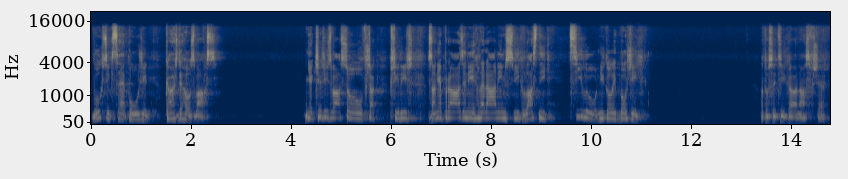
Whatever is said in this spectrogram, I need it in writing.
Bůh si chce použít každého z vás. Někteří z vás jsou však příliš zaneprázený hledáním svých vlastních cílů, nikoli božích. A to se týká nás všech.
